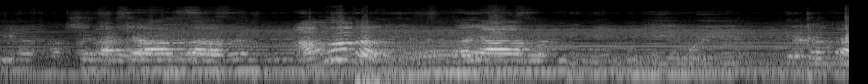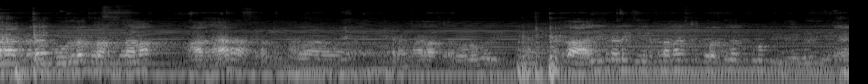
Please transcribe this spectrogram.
तिनं अमृत दया कीर्तनकाराकडे बोलत असताना आधार असतात. क्रमाला बरोबर अलीकडे कीर्तनाची पद्धत खूप वेगळी आहे.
